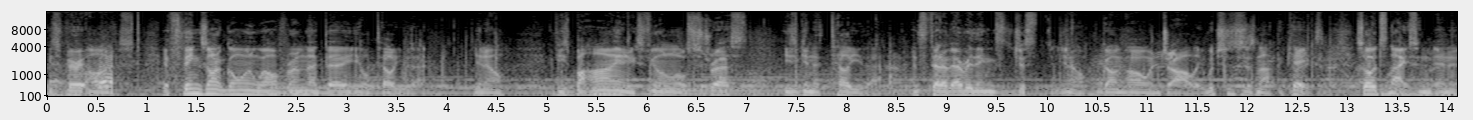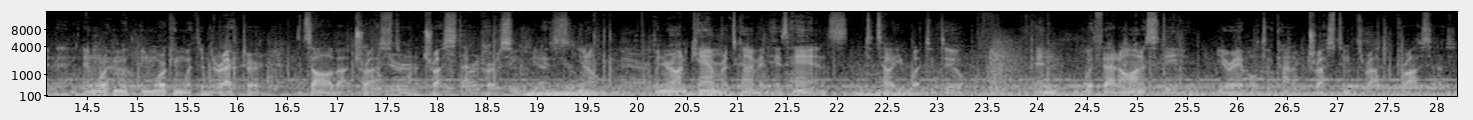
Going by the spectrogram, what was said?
He's very honest. If things aren't going well for him that day, he'll tell you that. You know, if he's behind and he's feeling a little stressed, he's gonna tell you that instead of everything's just you know gung ho and jolly, which is just not the case. So it's nice, and and, and working with in working with the director, it's all about trust. You want to trust that person because you know when you're on camera, it's kind of in his hands to tell you what to do, and with that honesty, you're able to kind of trust him throughout the process.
